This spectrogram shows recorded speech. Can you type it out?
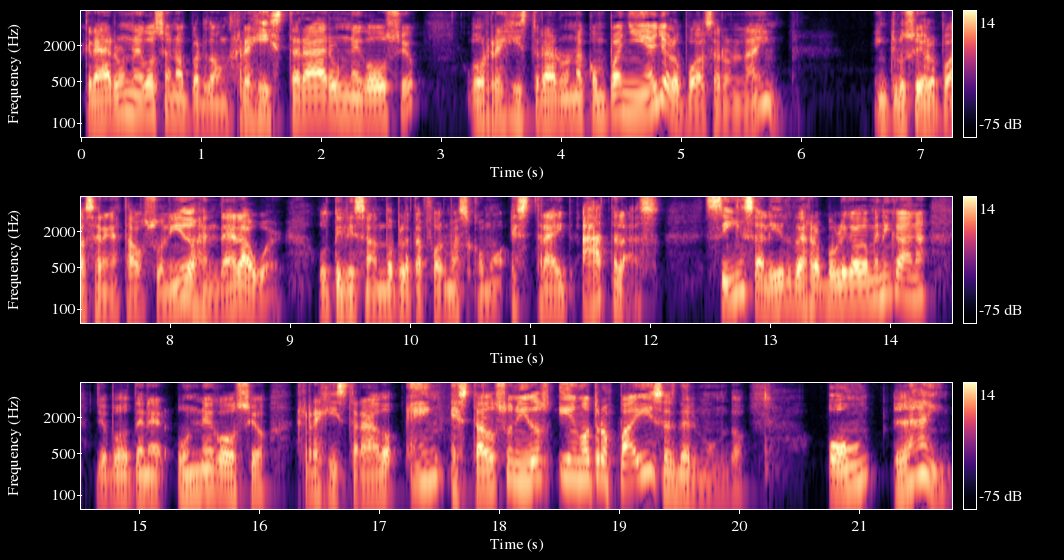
crear un negocio, no, perdón, registrar un negocio o registrar una compañía, yo lo puedo hacer online. Incluso yo lo puedo hacer en Estados Unidos, en Delaware, utilizando plataformas como Stripe Atlas. Sin salir de República Dominicana, yo puedo tener un negocio registrado en Estados Unidos y en otros países del mundo. Online.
